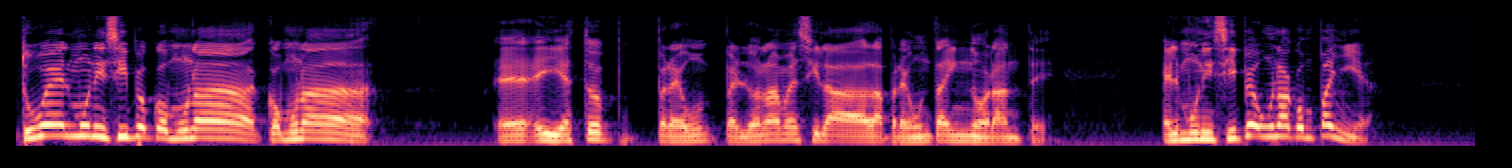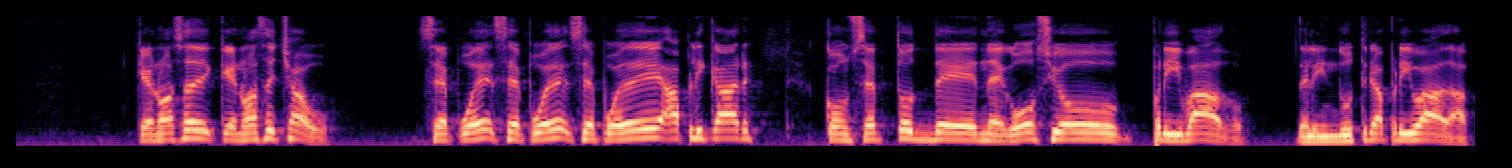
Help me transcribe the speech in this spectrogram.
Tú ves el municipio como una, como una, eh, y esto, perdóname si la, la pregunta es ignorante. ¿El municipio es una compañía que no hace, que no hace chavo? Se puede, se puede, se puede aplicar conceptos de negocio privado, de la industria privada,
